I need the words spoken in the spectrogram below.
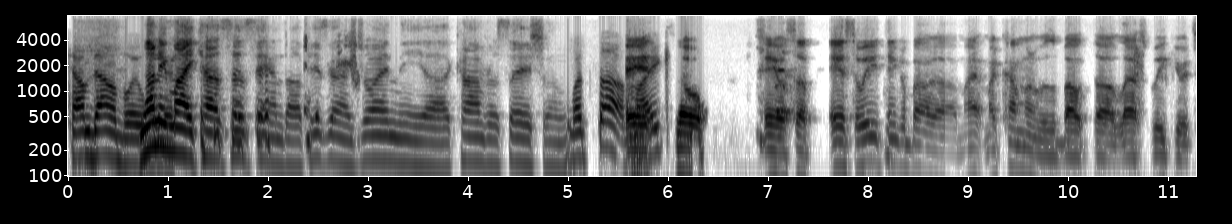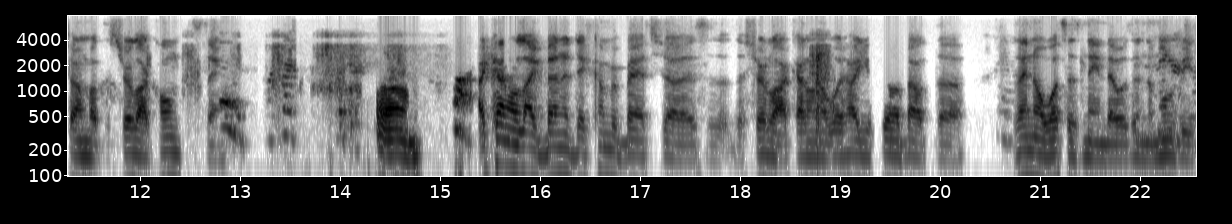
Calm down, boy. Money Wonder. Mike has his hand up. He's gonna join the uh, conversation. What's up, Hey, Mike? so, hey, what's up? Hey, so what do you think about uh, my my comment was about uh, last week? You were talking about the Sherlock Holmes thing. Um, I kind of like Benedict Cumberbatch uh, as the, the Sherlock. I don't know what how you feel about the. 'cause I know what's his name that was in the movies.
